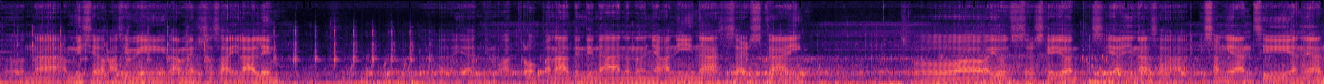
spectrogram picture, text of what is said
so na-amaze siya kasi may camera siya sa ilalim so ayan yung mga tropa natin dinaanan na niya kanina si Sir Sky. So ah, ayun si Sir Sky yun. Kasi yan yung nasa isang yan si ano yan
